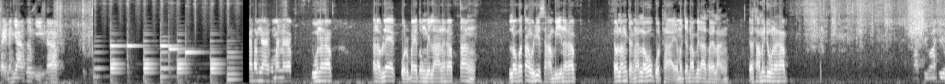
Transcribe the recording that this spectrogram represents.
ใส่หนังยางเพิ่มอีกนะครับ การทำงานของมันนะครับ ดูนะครับ อันดับแรกกดไปตรงเวลานะครับ ตั้ง เราก็ตั้งไว้ที่สามวินะครับ แล้วหลังจากนั้นเราก็กดถ่ายมันจะนับเวลาถอยหลัง เดี๋ยวทำให้ดูนะครับมาชิวมาชิว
